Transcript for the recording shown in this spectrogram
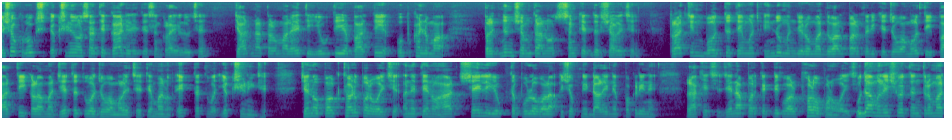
અશોક વૃક્ષ યક્ષિણીઓ સાથે ગાઢ રીતે સંકળાયેલું છે. ઝાડના તળમાં રહેતી યુવતીએ ભારતીય ઉપખંડમાં પ્રજનન ક્ષમતાનો સંકેત દર્શાવે છે. પ્રાચીન બૌદ્ધ તેમજ હિન્દુ મંદિરોમાં દ્વારપાલ તરીકે જોવા મળતી ભારતીય કળામાં જે તત્વો જોવા મળે છે, તેમાંનું એક તત્વ યક્ષિણી છે. જેનો પગ થડ પર હોય છે અને તેનો હાથ શૈલીયુક્ત ફૂલોવાળા અશોકની ડાળીને પકડીને રાખે છે. જેના પર કેટલીક વાર ફળો પણ હોય છે. ઉદામરેશ્વર તંત્રમાં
